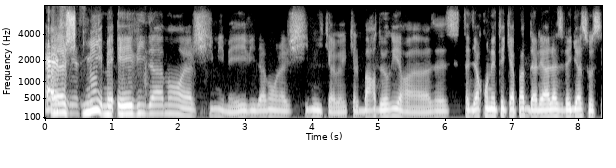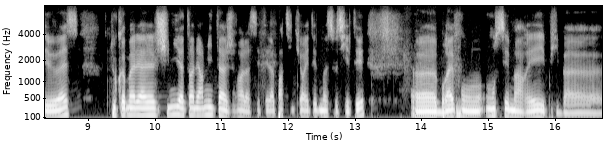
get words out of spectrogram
Ah, à la chimie aussi. l'alchimie, mais évidemment à l'alchimie, mais évidemment l'alchimie, quelle, quelle barre de rire. euh, C'est-à-dire qu'on était capable d'aller à Las Vegas au CES, tout comme aller à l'alchimie atteint l'Ermitage. Voilà, c'était la particularité de ma société. Euh, bref, on, on s'est marré et puis bah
